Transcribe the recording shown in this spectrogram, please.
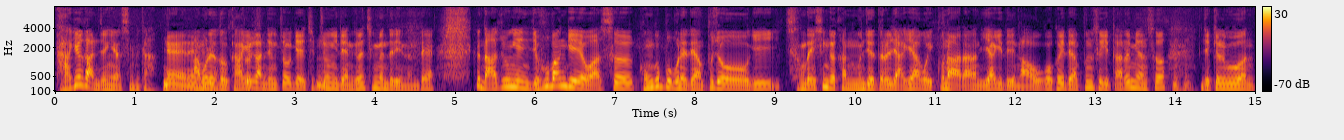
가격 안정이었습니다. 네네. 네, 아무래도 네. 가격 그렇죠. 안정 쪽에 집중이 된 그런 측면들이 있는데 그 나중에 이제 후반기에 와서 공급 부분에 대한 부족이 상당히 심각한 문제들을 야기하고 있구나라는 이야기들이 나오고 그에 대한 분석이 따르면서 이제 결국은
